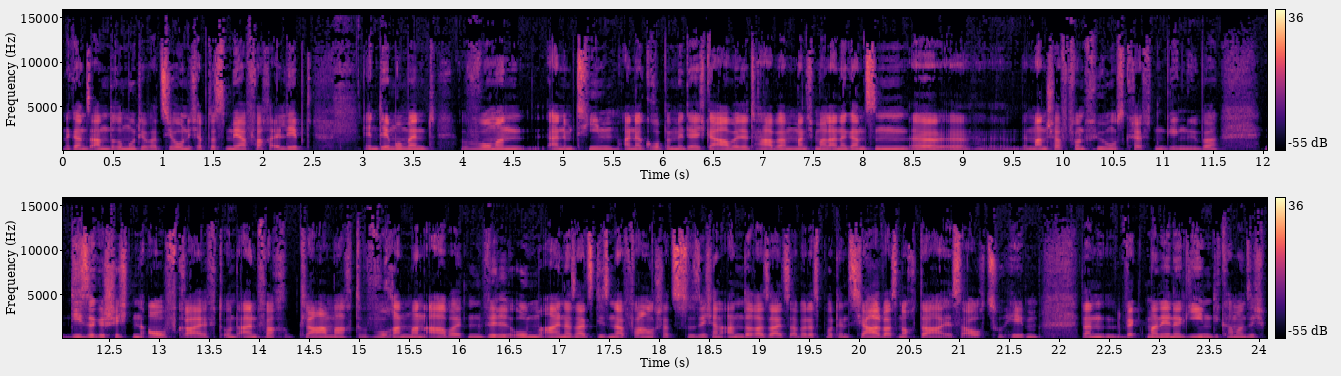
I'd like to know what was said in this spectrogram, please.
eine ganz andere Motivation. Ich habe das mehrfach erlebt, in dem Moment, wo man einem Team, einer Gruppe, mit der ich gearbeitet habe, manchmal einer ganzen äh, äh, Mannschaft von Führungskräften gegenüber, diese Geschichten aufgreift und einfach klar macht, woran man arbeiten will, um einerseits diesen Erfahrungsschatz zu sichern, andererseits aber das Potenzial, was noch da ist, auch zu heben, dann weckt man Energien, die kann man sich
